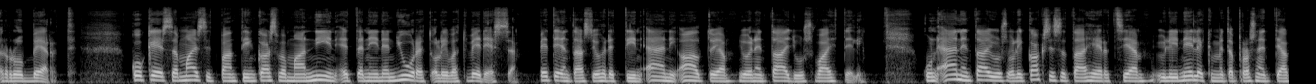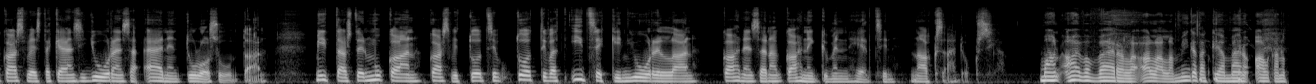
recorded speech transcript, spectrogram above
Robert. Kokeessa maissit pantiin kasvamaan niin, että niiden juuret olivat vedessä. Veteen taas johdettiin ääniaaltoja, joiden taajuus vaihteli. Kun äänen taajuus oli 200 Hz, yli 40 prosenttia kasveista käänsi juurensa äänen tulosuuntaan. Mittausten mukaan kasvit tuottivat itsekin juurillaan 220 Hz naksahduksia. Mä oon aivan väärällä alalla. Minkä takia mä en ole alkanut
